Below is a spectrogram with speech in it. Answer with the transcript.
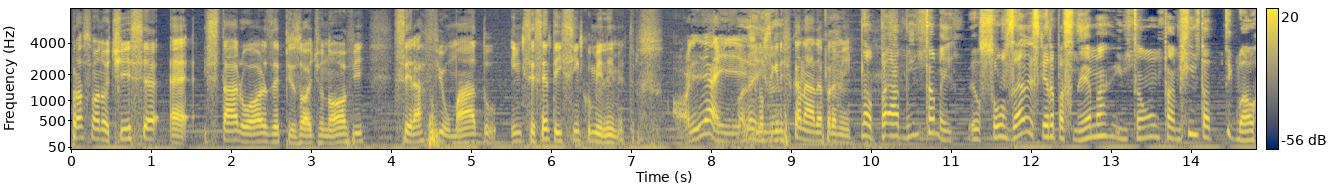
Próxima notícia é Star Wars Episódio 9 será filmado em 65mm. Olha aí. Olha Isso aí, não né? significa nada pra mim. Não, pra mim também. Eu sou um zero esquerda pra cinema, então pra mim tá igual.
